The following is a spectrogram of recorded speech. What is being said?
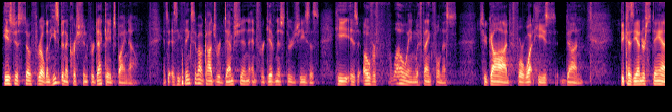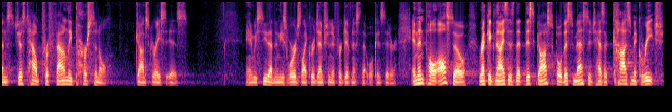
He's just so thrilled. And he's been a Christian for decades by now. And so as he thinks about God's redemption and forgiveness through Jesus, he is overflowing with thankfulness to God for what he's done because he understands just how profoundly personal God's grace is. And we see that in these words like redemption and forgiveness that we'll consider. And then Paul also recognizes that this gospel, this message, has a cosmic reach.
